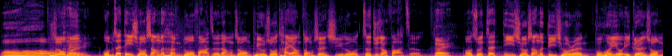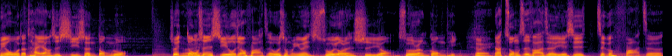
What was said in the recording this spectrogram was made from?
哦。所以我们我们在地球上的很多法则当中，譬如说太阳东升西落，这就叫法则。对哦，所以在地球上的地球人不会有一个人说没有我的太阳是西升东落，所以东升西落叫法则。为什么？因为所有人适用，所有人公平。对，那种子法则也是这个法则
